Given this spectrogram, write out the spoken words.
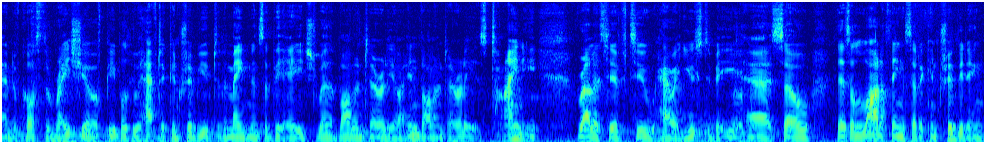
and of course, the ratio of people who have to contribute to the maintenance of the aged, whether voluntarily or involuntarily, is tiny relative to how it used to be. Uh, so there's a lot of things that are contributing,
